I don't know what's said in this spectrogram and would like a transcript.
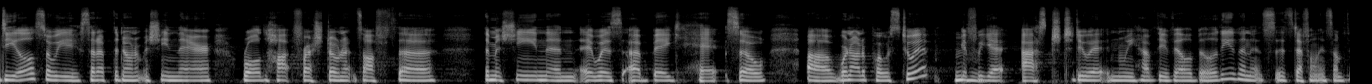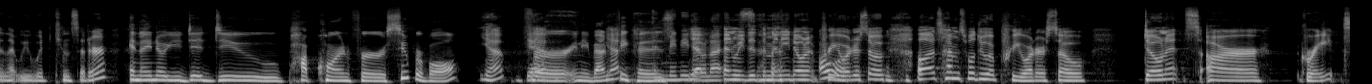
deal. So we set up the donut machine there, rolled hot fresh donuts off the the machine, and it was a big hit. So uh, we're not opposed to it. If we get asked to do it and we have the availability, then it's it's definitely something that we would consider. And I know you did do popcorn for Super Bowl Yep. for an event Yep. because And mini Yep. And we did the mini donut pre-order. So a lot of times we'll do a pre-order. So donuts are great.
